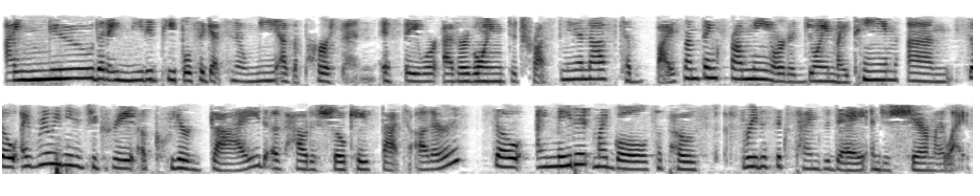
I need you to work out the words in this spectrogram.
I knew that I needed people to get to know me as a person if they were ever going to trust me enough to buy something from me or to join my team. Um, so I really needed to create a clear guide of how to showcase that to others. So I made it my goal to post three to six times a day and just share my life.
